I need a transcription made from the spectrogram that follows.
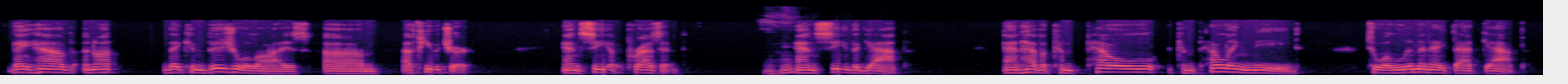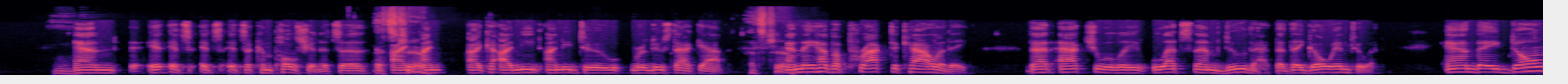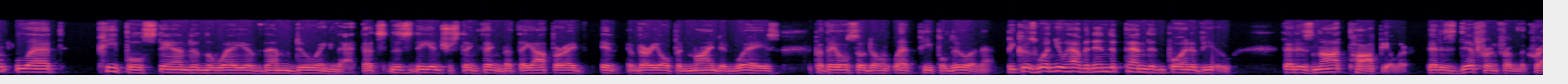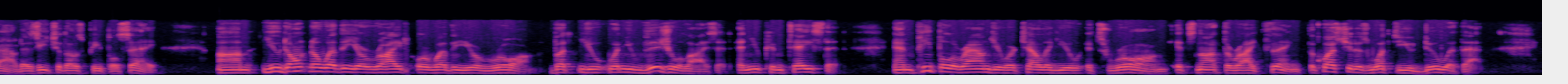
they have an they can visualize um, a future and see a present mm-hmm. and see the gap and have a compel compelling need to eliminate that gap. Mm. And it, it's it's it's a compulsion. It's a That's I, true. I, I, I need I need to reduce that gap. That's true. And they have a practicality that actually lets them do that, that they go into it. And they don't let people stand in the way of them doing that. That's this is the interesting thing, but they operate in very open-minded ways, but they also don't let people doing that. Because when you have an independent point of view that is not popular, that is different from the crowd, as each of those people say, um, you don't know whether you're right or whether you're wrong. But you when you visualize it and you can taste it, and people around you are telling you it's wrong, it's not the right thing. The question is, what do you do with that?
